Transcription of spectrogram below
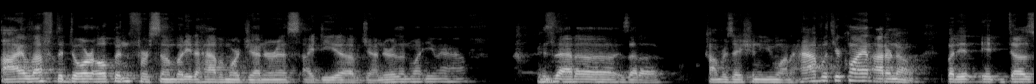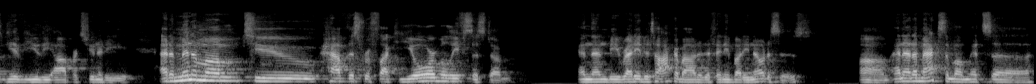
I left the door open for somebody to have a more generous idea of gender than what you have. Is that a is that a conversation you want to have with your client. I don't know, but it, it does give you the opportunity, at a minimum, to have this reflect your belief system and then be ready to talk about it if anybody notices. Um, and at a maximum, it's, a,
